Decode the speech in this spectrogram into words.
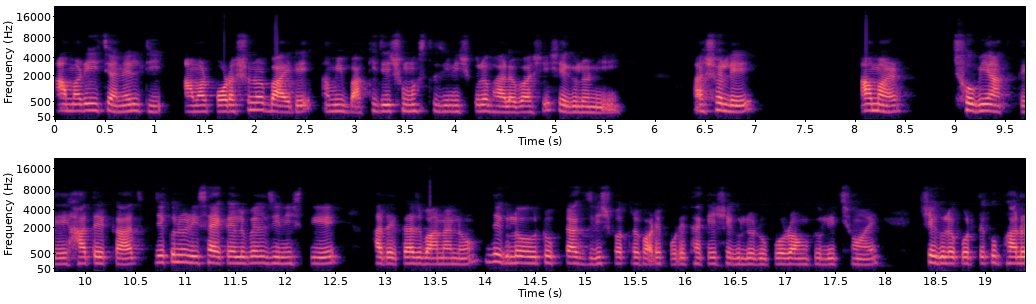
আমার এই চ্যানেলটি আমার পড়াশোনার বাইরে আমি বাকি যে সমস্ত জিনিসগুলো ভালোবাসি সেগুলো নিয়েই। আসলে আমার ছবি আঁকতে, হাতের কাজ যে কোনো রিসাইকেলেবল জিনিস দিয়ে হাতের কাজ বানানো, যেগুলো টুকটাক জিনিসপত্র ঘরে পড়ে থাকে, সেগুলোর উপর রং তুলি ছোঁয়ায় সেগুলো করতে খুব ভালো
